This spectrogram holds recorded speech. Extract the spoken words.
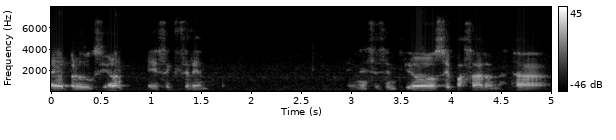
de producción es excelente. En ese sentido se pasaron hasta...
